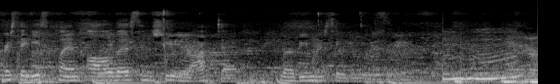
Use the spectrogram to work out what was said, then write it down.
Mercedes planned all this and she rocked it. Love you, Mercedes. Mm-hmm.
